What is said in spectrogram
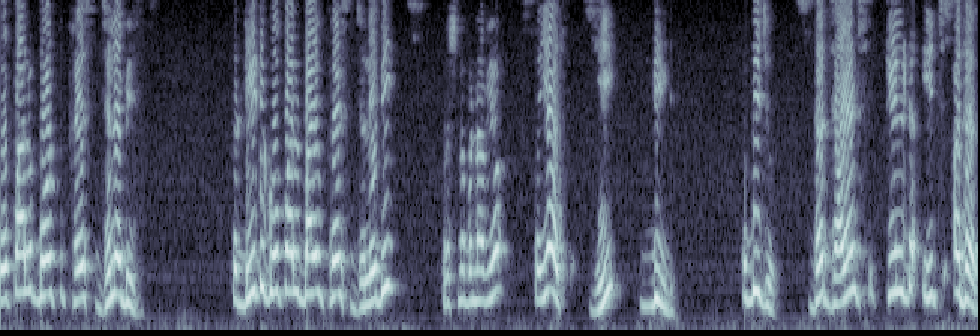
ગોપાલ બોટ ફ્રેશ જલેબીઝ. તો did Gopal buy fresh jalebi? પ્રશ્ન બનાવ્યો. તો યસ, હી ડીડ. તો બીજું, the giants killed each other.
